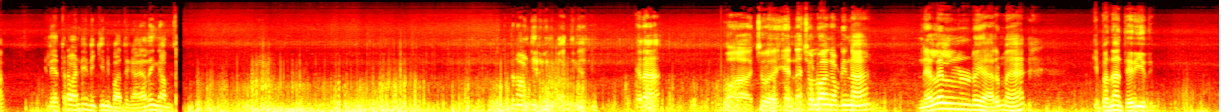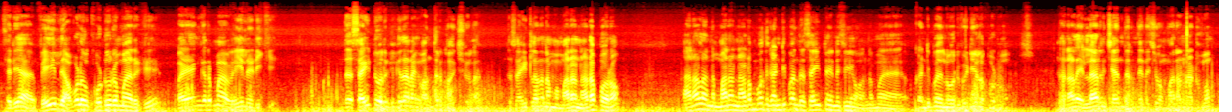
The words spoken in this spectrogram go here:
இல்லை எத்தனை வண்டி நிற்கின்னு பார்த்துக்கங்க அதையும் காமிச்சு. எத்தனை வண்டி இருக்குன்னு பார்த்துங்க ஏன்னா சொ- என்ன சொல்லுவாங்க அப்படின்னா நிழலினுடைய அருமை இப்போ தான் தெரியுது. சரியா? வெயில் அவ்வளோ கொடூரமாக இருக்குது பயங்கரமாக வெயில் அடிக்கு. இந்த சைட் ஒர்க்குக்கு தான் நாங்கள் வந்திருக்கோம் ஆக்சுவலாக இந்த சைட்டில் தான் நம்ம மரம் நடப்போகிறோம் அதனால் அந்த மரம் நடும்போது கண்டிப்பாக அந்த சைட்டை என்ன செய்வோம் நம்ம கண்டிப்பாக இதில் ஒரு வீடியோவில் போடுவோம். அதனால் எல்லாரும் சேர்ந்து இருந்து என்ன செய்வோம்? மரம் நடுவோம்.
